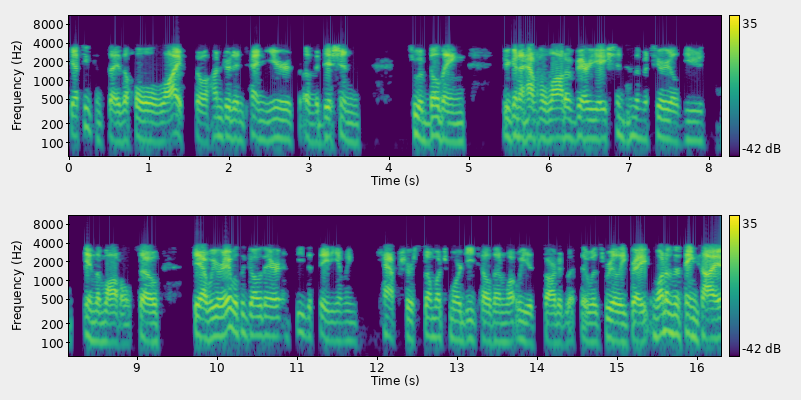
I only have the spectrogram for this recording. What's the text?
yes you can say the whole life so 110 years of additions to a building you're going to have a lot of variation in the materials used in the model. So, yeah, we were able to go there and see the stadium and capture so much more detail than what we had started with. It was really great. One of the things I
